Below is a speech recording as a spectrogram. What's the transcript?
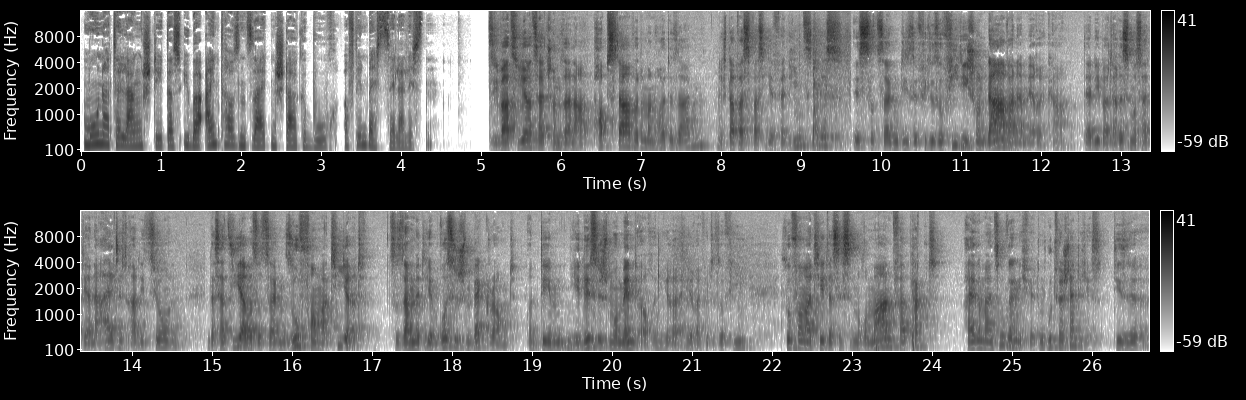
Monatelang steht das über 1000 Seiten starke Buch auf den Bestsellerlisten. Sie war zu ihrer Zeit schon so eine Art Popstar, würde man heute sagen. Ich glaube, was, was ihr Verdienst ist, ist sozusagen diese Philosophie, die schon da war in Amerika. Der Libertarismus hat ja eine alte Tradition. Das hat sie aber sozusagen so formatiert, zusammen mit ihrem russischen Background und dem nihilistischen Moment auch in ihrer, ihrer Philosophie, so formatiert, dass es in Roman verpackt allgemein zugänglich wird und gut verständlich ist. Diese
